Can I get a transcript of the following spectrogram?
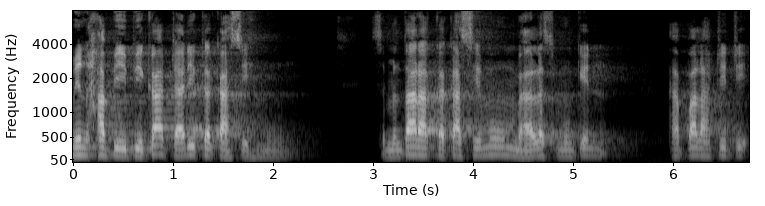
min habibika dari kekasihmu. Sementara kekasihmu membalas mungkin apalah didik.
